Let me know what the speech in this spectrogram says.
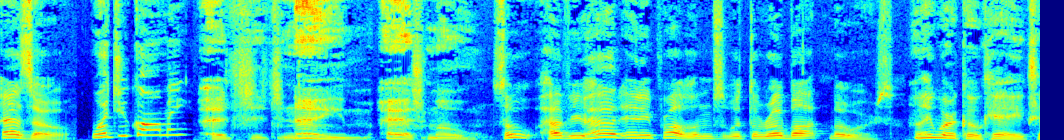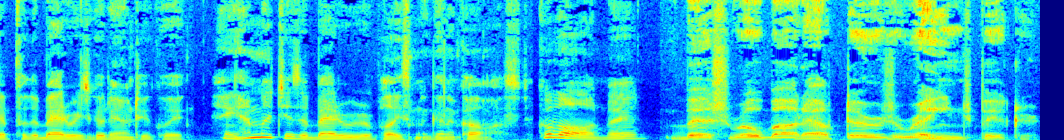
Azo. What'd you call me? That's its name, Asmo. So, have you had any problems with the robot mowers? Well, they work okay, except for the batteries go down too quick. Hey, how much is a battery replacement going to cost? Come on, man. Best robot out there is a range picker.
